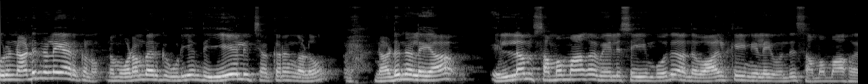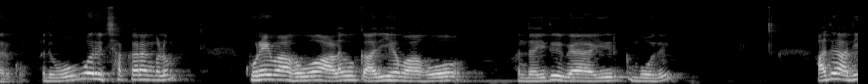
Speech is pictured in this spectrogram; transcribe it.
ஒரு நடுநிலையாக இருக்கணும். நம்ம உடம்புல இருக்கக்கூடிய இந்த ஏழு சக்கரங்களும் நடுநிலையாக எல்லாம் சமமாக வேலை செய்யும்போது அந்த வாழ்க்கை நிலை வந்து சமமாக இருக்கும். அது ஒவ்வொரு சக்கரங்களும் குறைவாகவோ அளவுக்கு அதிகமாகவோ அந்த இது வே இருக்கும்போது அது அதி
